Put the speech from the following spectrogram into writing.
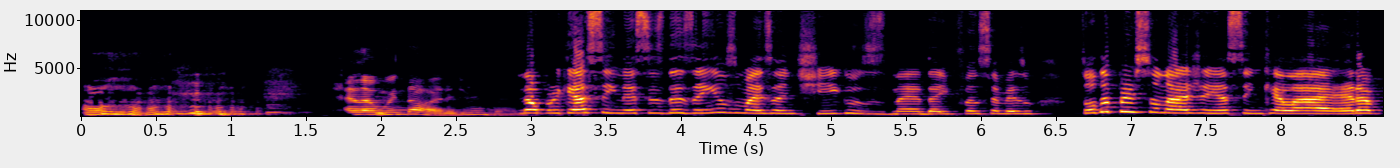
Ela é muito da hora, de verdade. Não, porque assim, nesses desenhos mais antigos, né, da infância mesmo, toda personagem assim que ela era,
